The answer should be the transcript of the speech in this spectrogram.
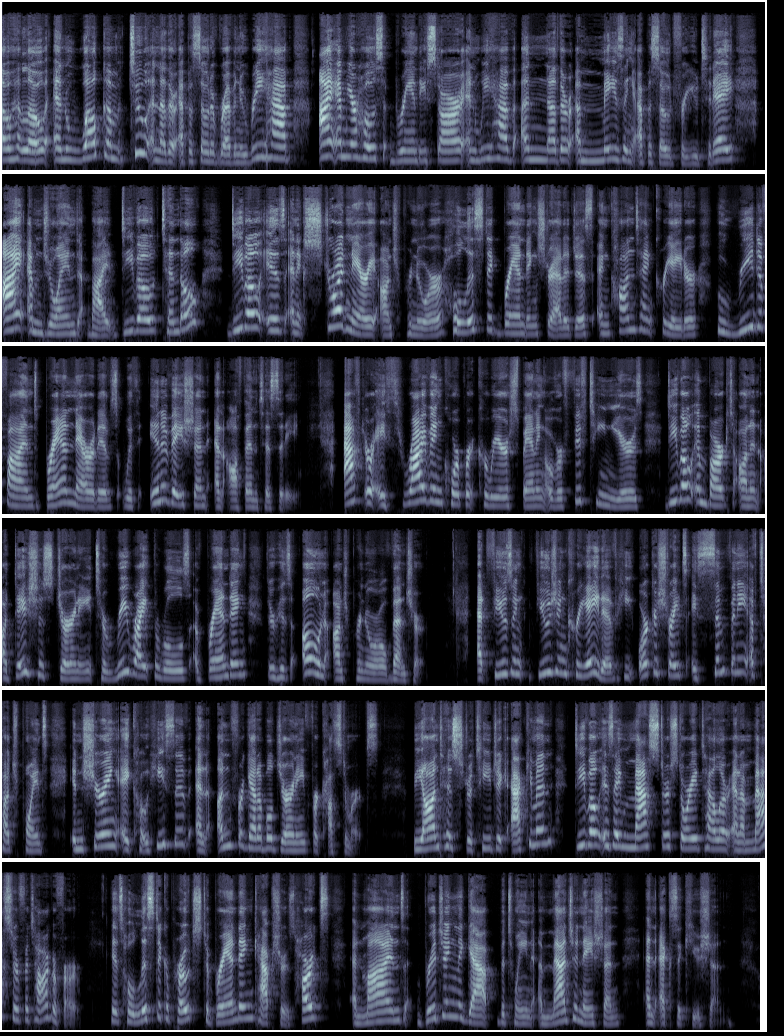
Hello, hello, and welcome to another episode of Revenue Rehab. I am your host, Brandi Starr, and we have another amazing episode for you today. I am joined by Deevo Tindall. Deevo is an extraordinary entrepreneur, holistic branding strategist, and content creator who redefines brand narratives with innovation and authenticity. After a thriving corporate career spanning over 15 years, Deevo embarked on an audacious journey to rewrite the rules of branding through his own entrepreneurial venture. At Fusion, Fusion Creative, he orchestrates a symphony of touchpoints, ensuring a cohesive and unforgettable journey for customers. Beyond his strategic acumen, Deevo is a master storyteller and a master photographer. His holistic approach to branding captures hearts and minds, bridging the gap between imagination and execution.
